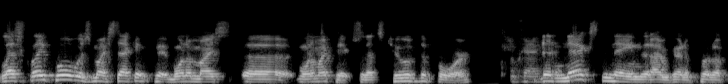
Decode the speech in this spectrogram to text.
Les Claypool was my second pick, one of my uh, one of my picks. So that's two of the four. Okay. The next name that I'm going to put up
